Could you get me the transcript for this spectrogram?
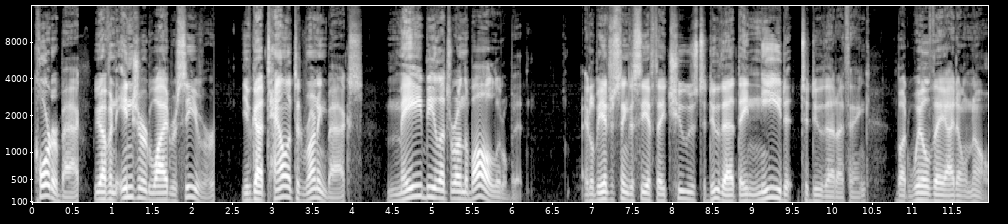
quarterback. You have an injured wide receiver. You've got talented running backs. Maybe let's run the ball a little bit. It'll be interesting to see if they choose to do that. They need to do that, I think. But will they? I don't know.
